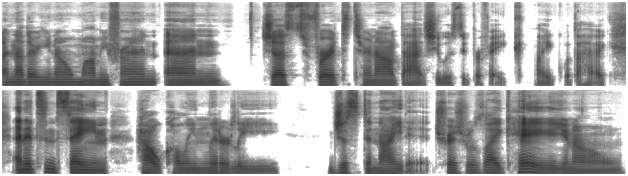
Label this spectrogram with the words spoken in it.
another, you know, mommy friend, and just for it to turn out that she was super fake. Like, what the heck? And it's insane how Colleen literally just denied it. Trish was like, "Hey, you know,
